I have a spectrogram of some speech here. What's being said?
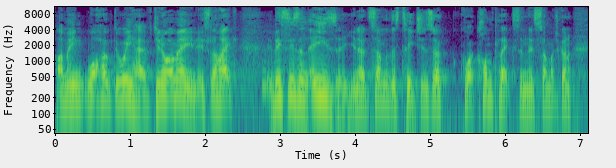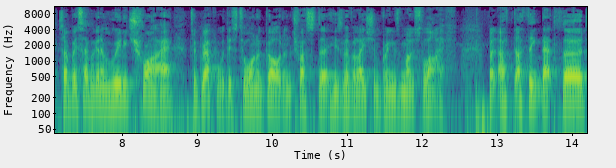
I mean, what hope do we have? Do you know what I mean? It's like this isn't easy. You know, some of the teachings are quite complex and there's so much going on. So we say we're going to really try to grapple with this to honour God and trust that His revelation brings most life. But I, I think that third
